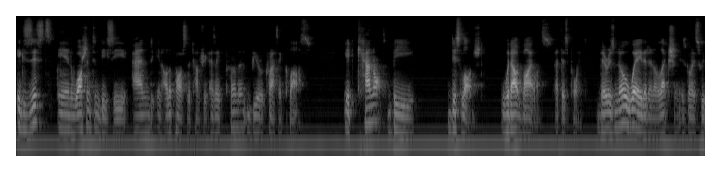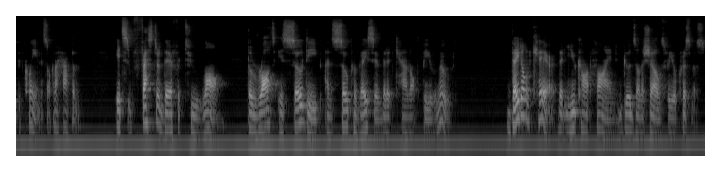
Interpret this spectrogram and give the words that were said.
exists in Washington, D.C., and in other parts of the country as a permanent bureaucratic class. It cannot be dislodged without violence at this point. There is no way that an election is going to sweep it clean. It's not going to happen. It's festered there for too long. The rot is so deep and so pervasive that it cannot be removed. They don't care that you can't find goods on the shelves for your Christmas.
